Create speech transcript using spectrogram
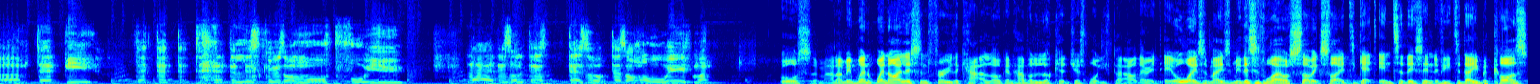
um, Deadbeat. The, the, the, the list goes on more for you. Like there's a there's there's a there's a whole wave, man. Awesome, man. I mean, when, when I listen through the catalogue and have a look at just what you've put out there, it, it always amazes me. This is why I was so excited to get into this interview today because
